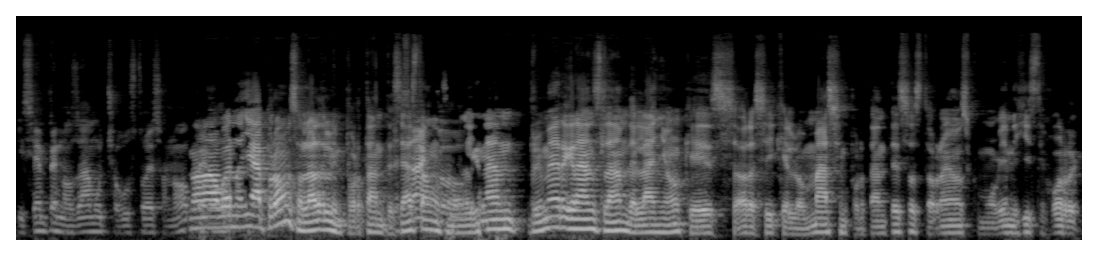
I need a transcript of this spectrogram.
y siempre nos da mucho gusto eso, ¿no? No, bueno, ya, pero vamos a hablar de lo importante. Ya estamos en el gran, primer Grand Slam del año, que es ahora sí que lo más importante. Esos torneos, como bien dijiste, Jorge,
